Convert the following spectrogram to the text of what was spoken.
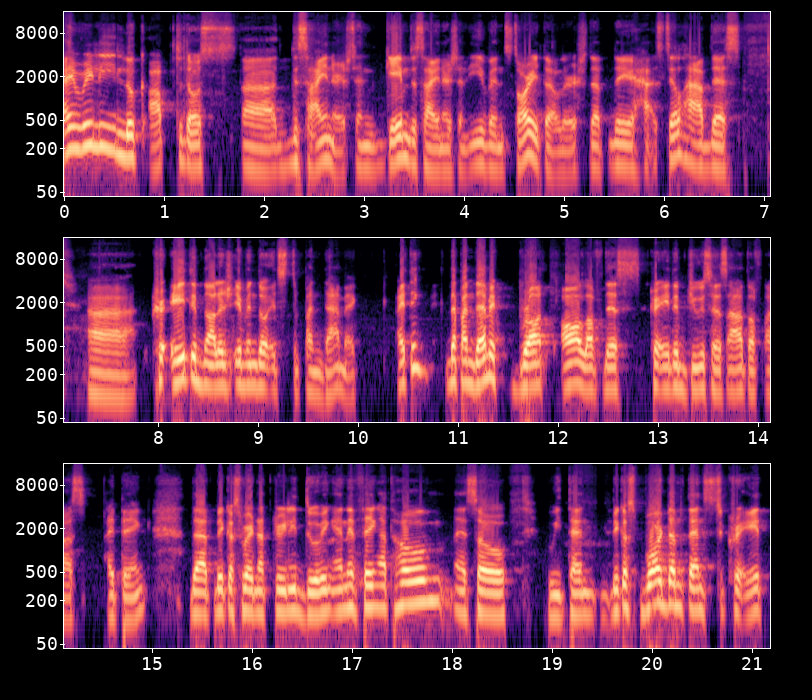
I really look up to those uh, designers and game designers and even storytellers that they ha- still have this uh, creative knowledge, even though it's the pandemic. I think the pandemic brought all of this creative juices out of us. I think that because we're not really doing anything at home, and so we tend because boredom tends to create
